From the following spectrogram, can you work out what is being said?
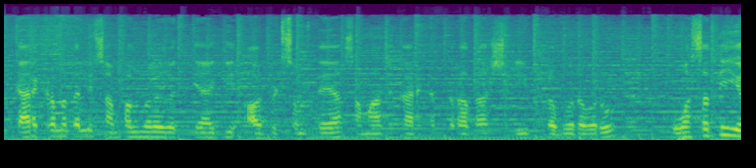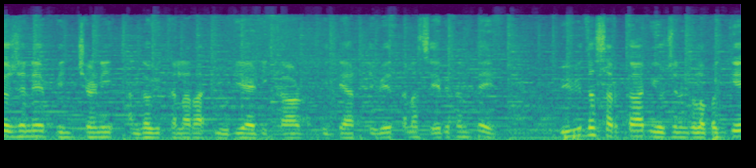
ಈ ಕಾರ್ಯಕ್ರಮದಲ್ಲಿ ಸಂಪನ್ಮೂಲ ವ್ಯಕ್ತಿಯಾಗಿ ಆರ್ಬಿಟ್ ಸಂಸ್ಥೆಯ ಸಮಾಜ ಕಾರ್ಯಕರ್ತರಾದ ಶ್ರೀ ಪ್ರಭುರವರು ವಸತಿ ಯೋಜನೆ ಪಿಂಚಣಿ ಅಂಗವಿಕಲರ ಯುಡಿಐಡಿ ಕಾರ್ಡ್ ವಿದ್ಯಾರ್ಥಿ ವೇತನ ಸೇರಿದಂತೆ ವಿವಿಧ ಸರ್ಕಾರಿ ಯೋಜನೆಗಳ ಬಗ್ಗೆ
